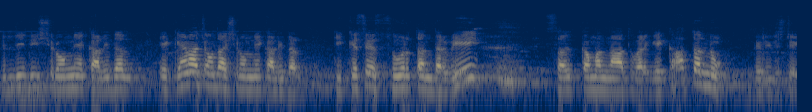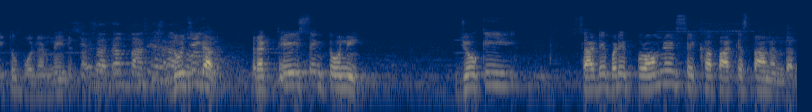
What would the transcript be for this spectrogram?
ਦਿੱਲੀ ਦੀ ਸ਼੍ਰੋਮਣੀ ਅਕਾਲੀ ਦਲ, ਇਹ ਕਹਿਣਾ ਚਾਹੁੰਦਾ ਸ਼੍ਰੋਮਣੀ ਅਕਾਲੀ ਦਲ ਕਿ ਕਿਸੇ ਸੂਰਤ ਅੰਦਰ ਵੀ ਕਮਲਨਾਥ ਵਰਗੇ ਕਾਤਲ ਨੂੰ ਦਿੱਲੀ ਦੀ ਸਟੇਜ ਤੋਂ ਬੋਲਣ ਨਹੀਂ ਦਿੱਤਾ ਦੂਜੀ ਗੱਲ ਰਕਤੇਜ ਸਿੰਘ ਟੋਨੀ ਜੋ ਕਿ ਸਾਡੇ ਬੜੇ ਪ੍ਰੋਮਿਨੈਂਟ ਸਿੱਖ ਪਾਕਿਸਤਾਨ ਅੰਦਰ,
